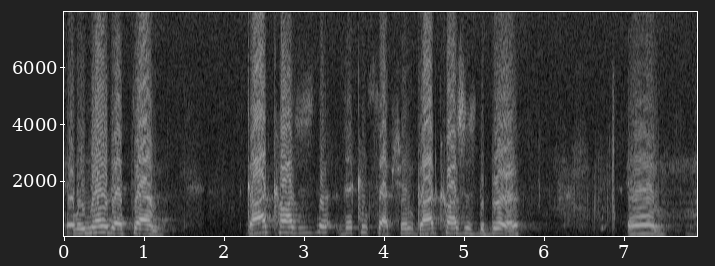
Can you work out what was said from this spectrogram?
and we know that um, God causes the, the conception, God causes the birth, and I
